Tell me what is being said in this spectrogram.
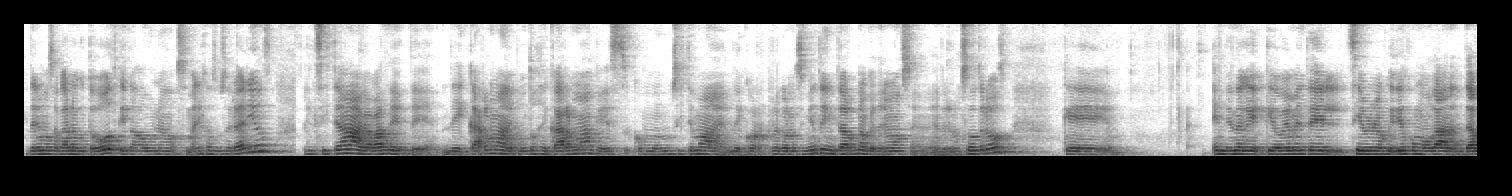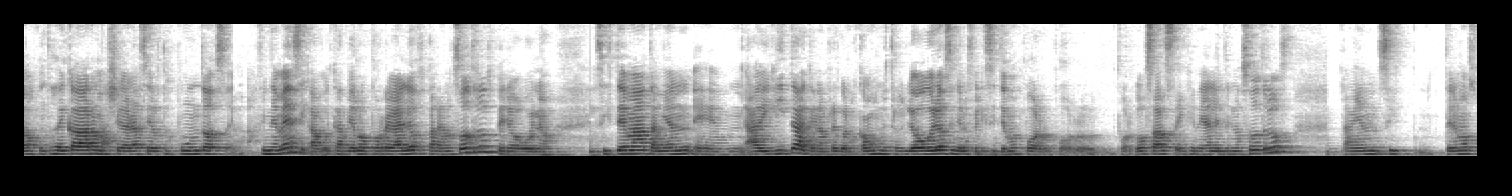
que tenemos acá en Octobot, que cada uno se maneja sus horarios. El sistema capaz de, de, de karma, de puntos de karma, que es como un sistema de, reconocimiento interno que tenemos entre nosotros, que entiendo que, que obviamente sirve un objetivo como darnos puntos de karma, llegar a ciertos puntos a fin de mes y cambiarlo por regalos para nosotros, pero bueno, el sistema también eh, habilita que nos reconozcamos nuestros logros y que nos felicitemos por, por, por cosas en general entre nosotros. También si tenemos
